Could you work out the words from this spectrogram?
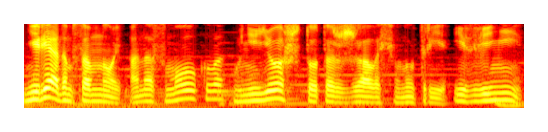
не рядом со мной. Она смолкла, у нее что-то сжалось внутри. Извини,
